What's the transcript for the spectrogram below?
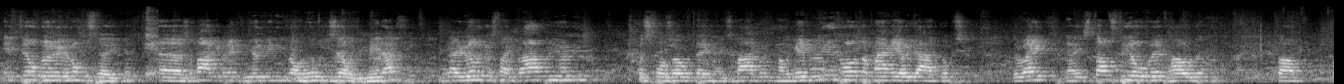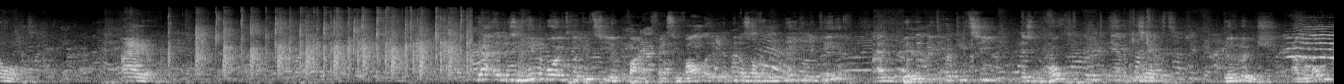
in Tilburg en omstreken. Uh, ze maken direct voor jullie in ieder geval een heel gezellige middag. Vrijwilligers staan klaar voor jullie. Dus voor zo meteen eens smakelijk. Maar dan geef ik nu het woord aan Mario Jacobs, de wijk, nee, stadsdeelwethouder van Noord. Mario. Ja, het is een hele mooie traditie, het Parkfestival. Inmiddels al de negende keer. En binnen die traditie is het hoogtepunt eerlijk gezegd de lunch. En waarom?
